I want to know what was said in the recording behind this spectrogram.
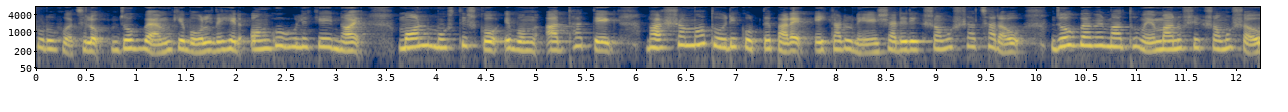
শুরু হয়েছিল। যোগব্যায়াম কেবল দেহের অঙ্গগুলিকেই নয়, মন, মস্তিষ্ক এবং আধ্যাত্মিক ভারসাম্য তৈরি করতে পারে। এই কারণে শারীরিক সমস্যা ছাড়াও যোগব্যায়ামের মাধ্যমে মানসিক সমস্যাও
